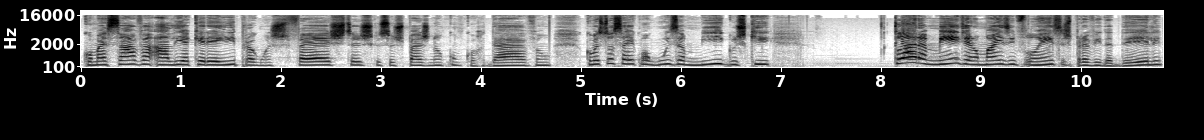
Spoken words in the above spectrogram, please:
começava ali a querer ir para algumas festas que seus pais não concordavam, começou a sair com alguns amigos que claramente eram mais influências para a vida dele.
